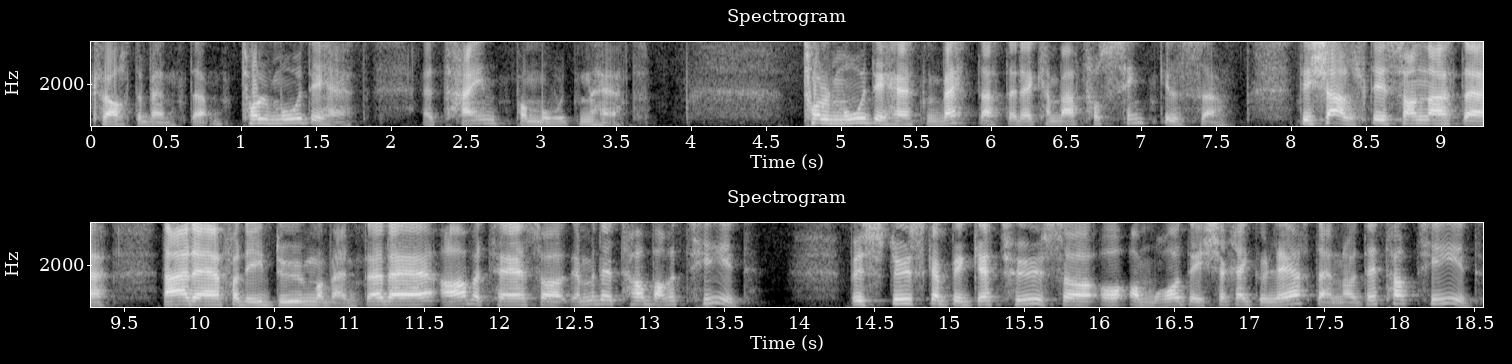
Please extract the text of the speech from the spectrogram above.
klart å vente. Tålmodighet er tegn på modenhet. Tålmodigheten vet at det kan være forsinkelse. Det er ikke alltid sånn at nei, det er fordi du må vente. Det er Av og til så ja, men det tar bare tid. Hvis du skal bygge et hus, og, og området ikke er regulert ennå, det tar tid.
